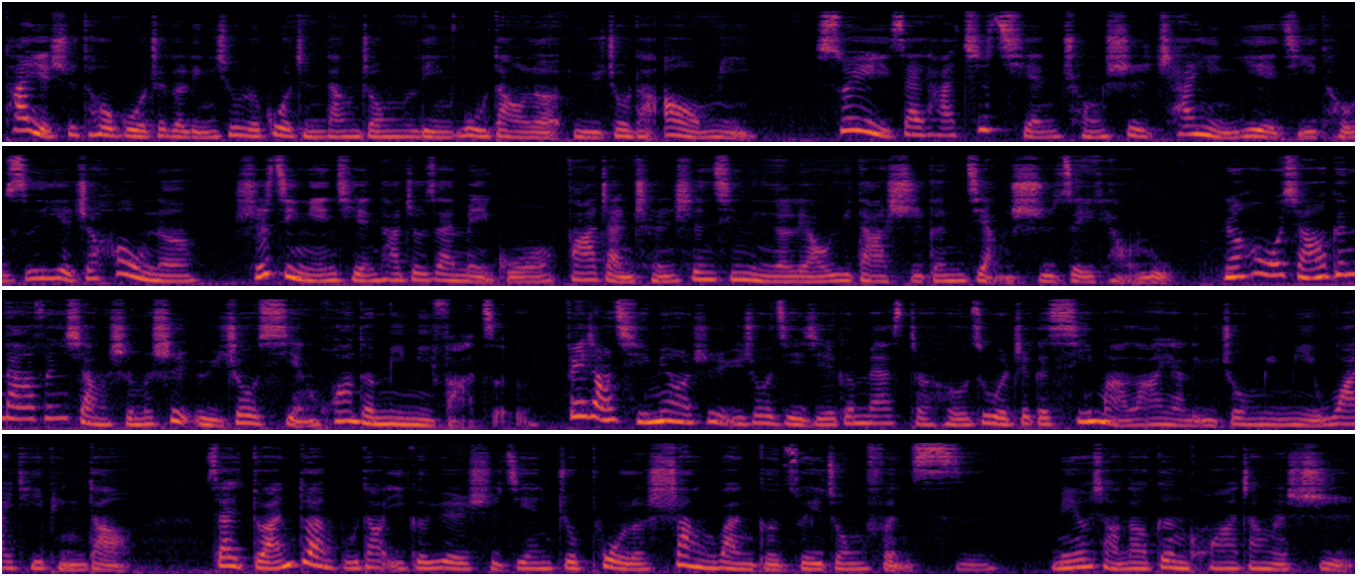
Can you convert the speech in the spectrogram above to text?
他也是透过这个灵修的过程当中领悟到了宇宙的奥秘。所以在他之前从事餐饮业及投资业之后呢，十几年前他就在美国发展成身心灵的疗愈大师跟讲师这一条路。然后我想要跟大家分享什么是宇宙显化的秘密法则。非常奇妙的是，宇宙姐姐跟 Master 合作的这个喜马拉雅的宇宙秘密 YT 频道，在短短不到一个月的时间就破了上万个追踪粉丝。没有想到更夸张的是。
